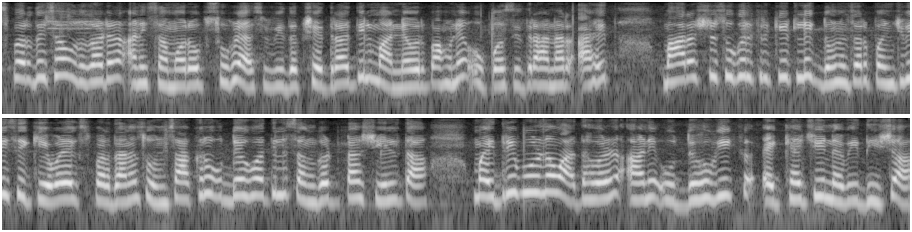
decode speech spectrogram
स्पर्धेच्या उद्घाटन आणि समारोप सोहळ्यास विविध क्षेत्रातील मान्यवर पाहुणे उपस्थित राहणार आहेत. महाराष्ट्र सुगर क्रिकेट लीग दोन हजार पंचवीस ही केवळ एक स्पर्धा नसून साखर उद्योगातील संघटनाशीलता मैत्रीपूर्ण वातावरण आणि औद्योगिक ऐक्याची नवी दिशा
